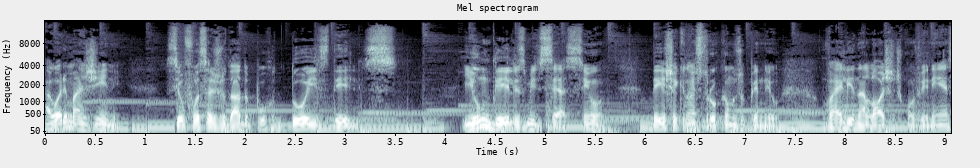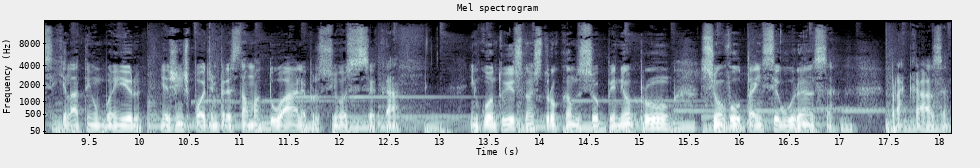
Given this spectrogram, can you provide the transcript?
Agora imagine se eu fosse ajudado por dois deles e um deles me dissesse: Senhor, deixa que nós trocamos o pneu. Vai ali na loja de conveniência que lá tem um banheiro e a gente pode emprestar uma toalha para o senhor se secar. Enquanto isso, nós trocamos o seu pneu para o senhor voltar em segurança para casa.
